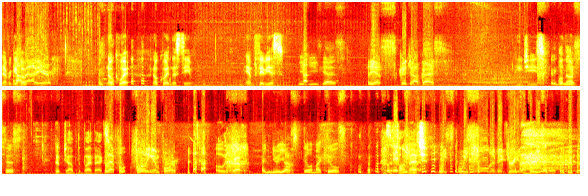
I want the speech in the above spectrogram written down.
never give I'm up. out of here. No quit. No quit in this team. Amphibious. GG's, guys. Yes, good job, guys. PG's. Gonna Well done. assist. Good job with the buybacks. Look at that flo- floating M4. Holy crap. I knew y'all was- stealing my kills. That was a fun match. we we stole the victory. That's what we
